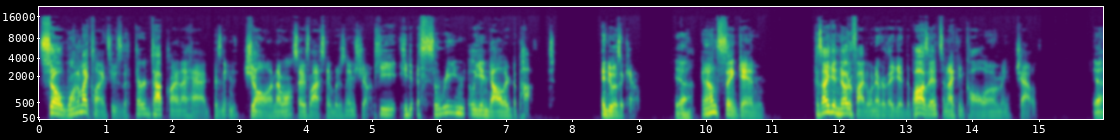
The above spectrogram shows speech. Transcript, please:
so one of my clients, he was the third top client I had. His name is John. I won't say his last name, but his name is John. He he did a three million dollar deposit into his account, Yeah. and I'm thinking, because I get notified whenever they get deposits, and I can call them and chat with. Them. Yeah.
